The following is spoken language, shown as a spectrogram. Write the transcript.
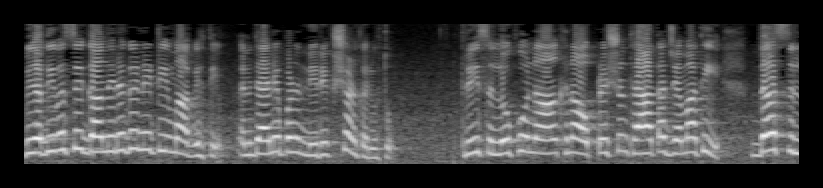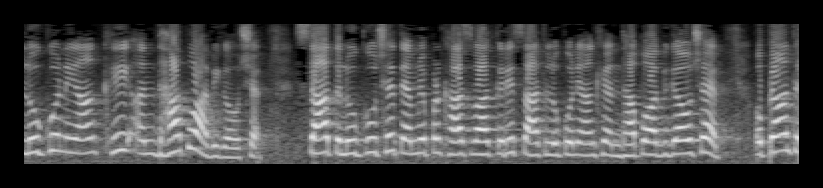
બીજા દિવસે ગાંધીનગરની ટીમ આવી હતી અને તેને પણ નિરીક્ષણ કર્યું હતું. ત્રીસ લોકોના આંખના ઓપરેશન થયા હતા, જેમાંથી દસ લોકોને આંખે અંધાપો આવી ગયો છે. સાત લોકો છે, તેમને પણ ખાસ વાત કરીએ, સાત લોકોને આંખે અંધાપો આવી ગયો છે. ઉપરાંત,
